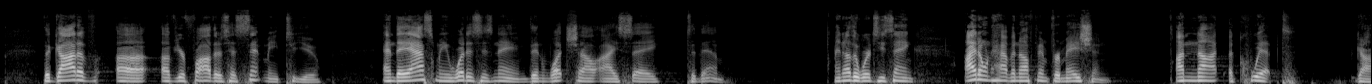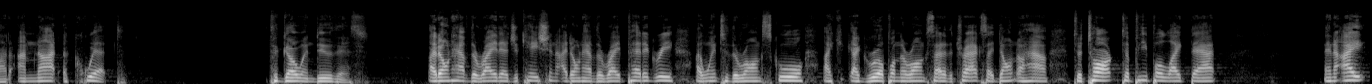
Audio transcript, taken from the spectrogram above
The God of, uh, of your fathers has sent me to you. And they ask me, What is his name? Then what shall I say to them. In other words, he's saying, I don't have enough information. I'm not equipped, God. I'm not equipped to go and do this. I don't have the right education. I don't have the right pedigree. I went to the wrong school. I, I grew up on the wrong side of the tracks. I don't know how to talk to people like that. And I,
